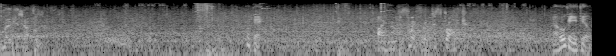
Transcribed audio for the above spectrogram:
I'll make it happen. Okay. Oh, I move swiftly to strike. Now who can you kill?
